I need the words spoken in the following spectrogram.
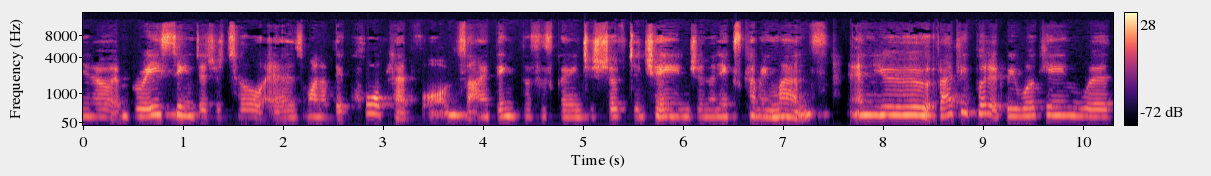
you know, embracing digital as one of their core platforms. I think this is going to shift and change in the next coming months. And you rightly put it, we're working with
